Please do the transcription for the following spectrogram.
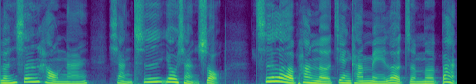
人生好难，想吃又想瘦，吃了胖了，健康没了，怎么办？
